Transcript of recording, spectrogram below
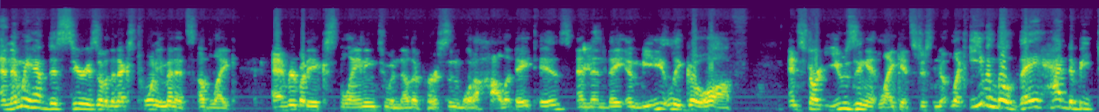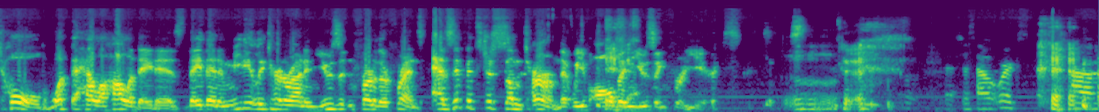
and then we have this series over the next twenty minutes of like everybody explaining to another person what a holidate is, and then they immediately go off and start using it like it's just no like even though they had to be told what the hell a holidate is, they then immediately turn around and use it in front of their friends as if it's just some term that we've all been using for years. That's just how it works. Um,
